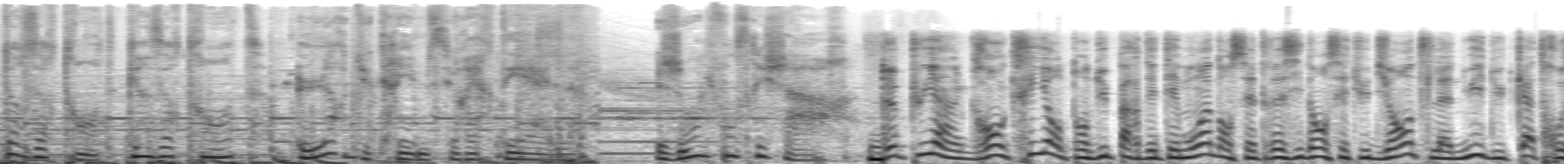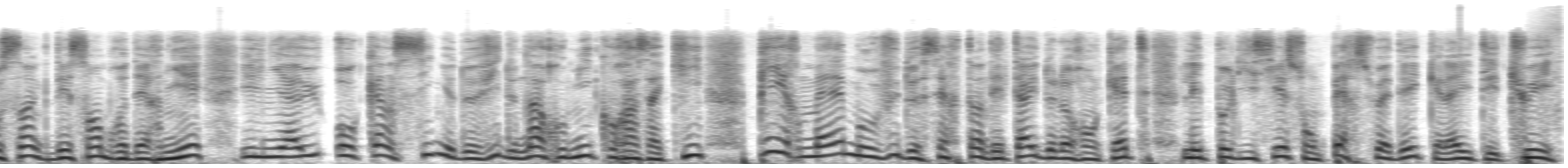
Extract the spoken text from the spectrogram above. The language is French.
14h30, 15h30, l'heure du crime sur RTL. Jean-Alphonse Richard. Depuis un grand cri entendu par des témoins dans cette résidence étudiante la nuit du 4 au 5 décembre dernier, il n'y a eu aucun signe de vie de Narumi Kurasaki. Pire même, au vu de certains détails de leur enquête, les policiers sont persuadés qu'elle a été tuée.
